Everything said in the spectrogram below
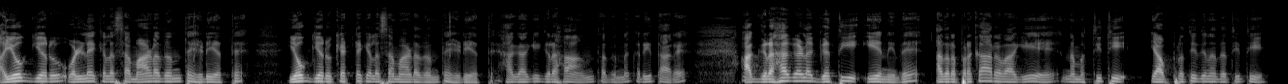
ಅಯೋಗ್ಯರು ಒಳ್ಳೆ ಕೆಲಸ ಮಾಡದಂತೆ ಹಿಡಿಯುತ್ತೆ, ಯೋಗ್ಯರು ಕೆಟ್ಟ ಕೆಲಸ ಮಾಡದಂತೆ ಹಿಡಿಯುತ್ತೆ. ಹಾಗಾಗಿ ಗ್ರಹ ಅಂತ ಅದನ್ನು ಕರೀತಾರೆ. ಆ ಗ್ರಹಗಳ ಗತಿ ಏನಿದೆ, ಅದರ ಪ್ರಕಾರವಾಗಿಯೇ ನಮ್ಮ ತಿಥಿ, ಯಾವ ಪ್ರತಿದಿನದ ತಿಥಿ,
